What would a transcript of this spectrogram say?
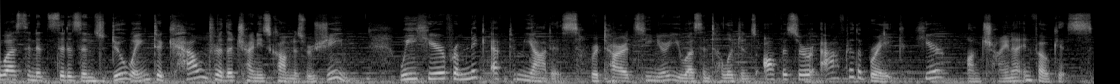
U.S. and its citizens doing to counter the Chinese Communist regime? We hear from Nick Eftimiades, retired senior U.S. intelligence officer, after the break here on China in Focus.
